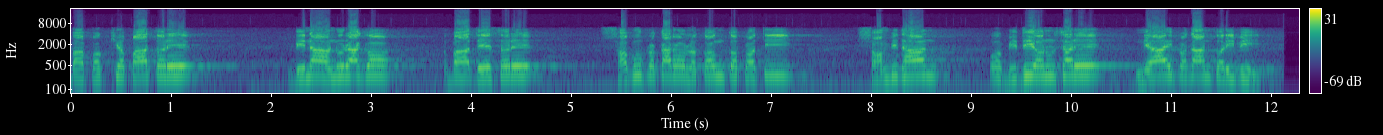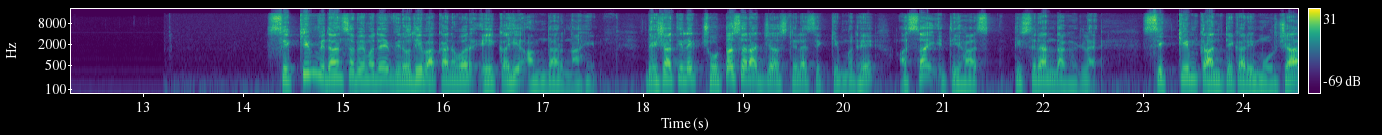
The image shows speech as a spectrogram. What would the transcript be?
ବା ପକ୍ଷପାତରେ ବିନା ଅନୁରାଗ ବା ଦେଶରେ ସବୁ ପ୍ରକାର ଲୋକଙ୍କ ପ୍ରତି ସମ୍ବିଧାନ ଓ ବିଧି ଅନୁସାରେ ନ୍ୟାୟ ପ୍ରଦାନ କରିବି सिक्कीम विधानसभेमध्ये विरोधी बाकांवर एकही आमदार नाही देशातील एक छोटंसं राज्य असलेल्या सिक्कीममध्ये असा इतिहास तिसऱ्यांदा घडलाय सिक्कीम क्रांतिकारी मोर्चा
